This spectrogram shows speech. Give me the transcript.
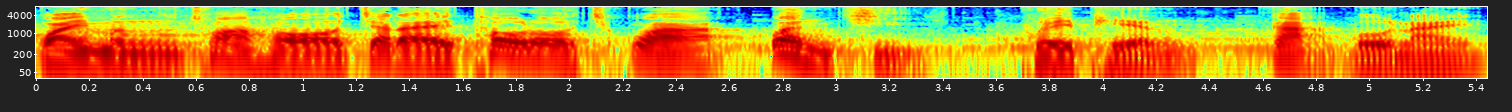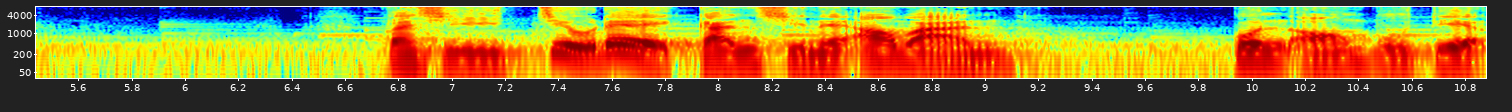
关门串户，才来透露一寡怨气、批评甲无奈。但是就咧奸臣的傲慢，君王无德，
